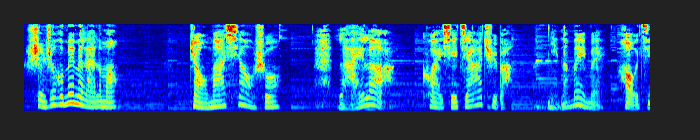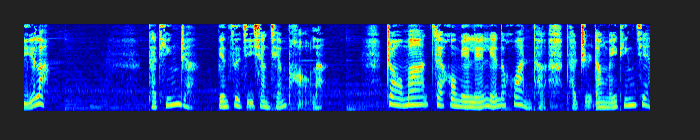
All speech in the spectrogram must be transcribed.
婶婶和妹妹来了吗？”赵妈笑说：“来了，快些家去吧，你那妹妹好极了。”他听着，便自己向前跑了。赵妈在后面连连的唤他，他只当没听见。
